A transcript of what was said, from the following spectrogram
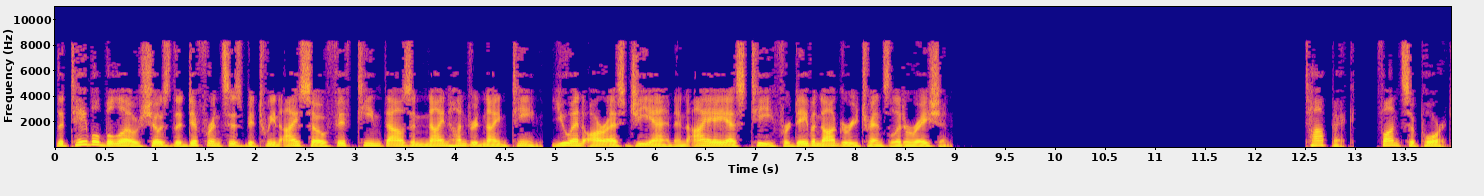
The table below shows the differences between ISO 15919, UNRSGN and IAST for Devanagari transliteration. Font support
